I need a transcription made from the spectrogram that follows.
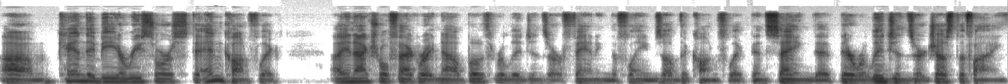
Um, can they be a resource to end conflict? Uh, in actual fact, right now, both religions are fanning the flames of the conflict and saying that their religions are justifying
